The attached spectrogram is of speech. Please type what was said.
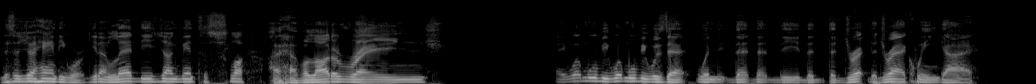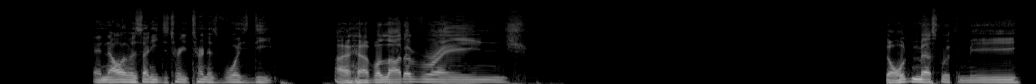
This is your handiwork. You done led these young men to slaughter. I have a lot of range. Hey, what movie? What movie was that? When the the the the the, the, dra- the drag queen guy, and all of a sudden he just he turned his voice deep. I have a lot of range. Don't mess with me.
